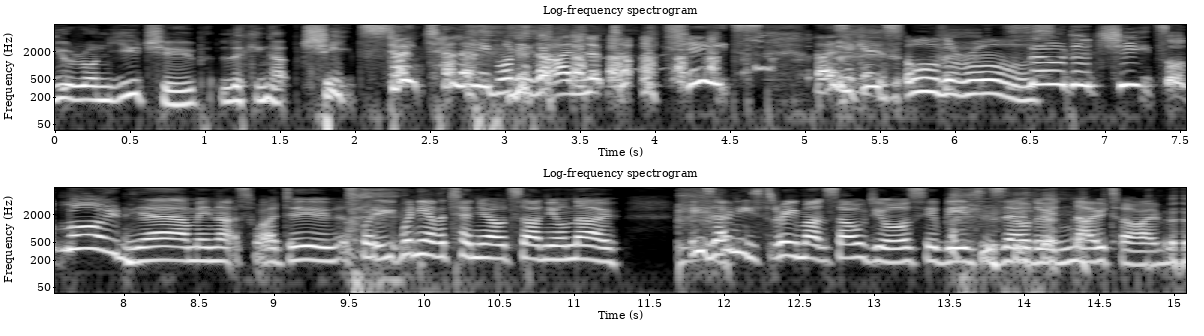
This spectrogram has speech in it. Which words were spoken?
You were on YouTube looking up cheats. don't tell anybody that I looked up the cheats. That is against all the rules. Zelda cheats online. yeah, I mean that's what I do. That's what you, when you have a ten year old son, you'll know. He's only three months old. Yours, he'll be into Zelda in no time.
